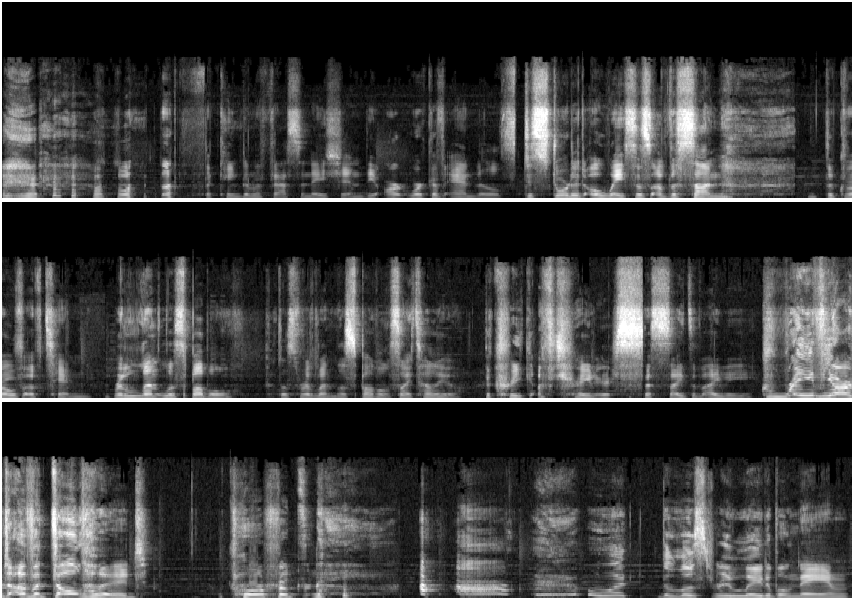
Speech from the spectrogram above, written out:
what the? The Kingdom of Fascination. The Artwork of Anvils. Distorted Oasis of the Sun. the Grove of Tin. Relentless Bubble. Those relentless bubbles, I tell you. The Creek of Traitors. The Sight of Ivy. Graveyard of Adulthood! Perfect. what the most relatable name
